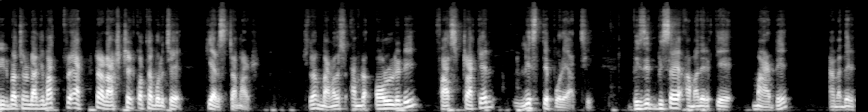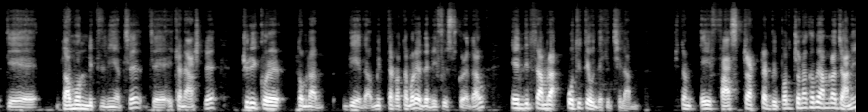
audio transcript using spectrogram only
নির্বাচনের আগে মাত্র একটা রাষ্ট্রের কথা বলেছে কিয়ার স্টামার সুতরাং বাংলাদেশ আমরা অলরেডি ফাস্ট ট্র্যাকের লিস্টে পড়ে আছি। ভিজিট ভিসায় আমাদেরকে মারবে, আমাদেরকে দমন নীতি নিয়েছে যে এখানে আসলে চুরি করে তোমরা দিয়ে দাও। মিথ্যা কথা বলে এদের রিফিউজ করে দাও। এই দিকটা আমরা অতীতেও দেখেছিলাম। সুতরাং এই ফাস্ট ট্র্যাকটা বিপজ্জনক হবে আমরা জানি।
